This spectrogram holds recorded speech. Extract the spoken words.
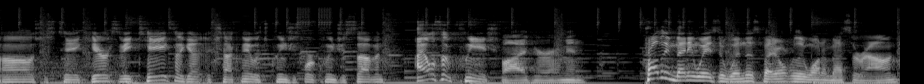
Uh, let's just take here. If he takes, I get a checkmate with queen g4, queen g7. I also have queen h5 here. I mean, probably many ways to win this, but I don't really want to mess around.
